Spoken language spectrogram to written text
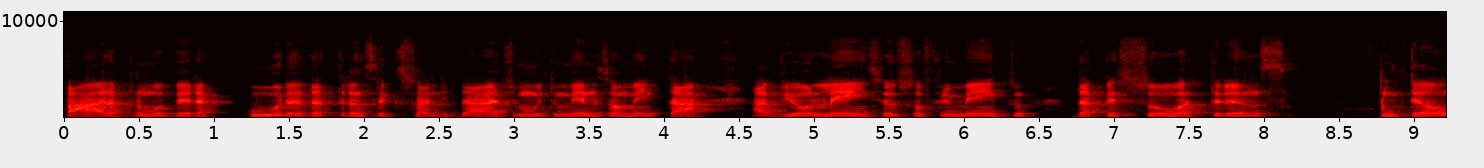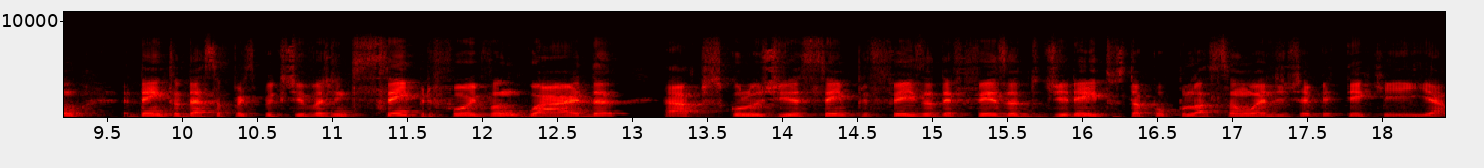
para promover a cura da transexualidade, muito menos aumentar a violência, o sofrimento da pessoa trans. Então, dentro dessa perspectiva, a gente sempre foi vanguarda, a psicologia sempre fez a defesa dos direitos da população LGBTQIA+,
